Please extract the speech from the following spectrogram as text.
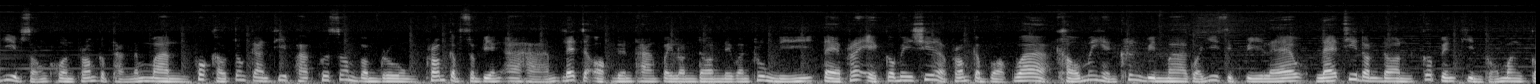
122 คนพร้อมกับถังน้ำมัน พวกเขาต้องการที่พักเพื่อซ่อมบำรุง พร้อมกับเสบียงอาหาร และจะออกเดินทางไปลอนดอนในวันพรุ่งนี้ แต่พระเอกก็ไม่เชื่อพร้อมกับบอกว่าเขาไม่เห็นเครื่องบินมากว่า 20 ปีแล้ว และที่ลอนดอนก็เป็นถิ่นของมังก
